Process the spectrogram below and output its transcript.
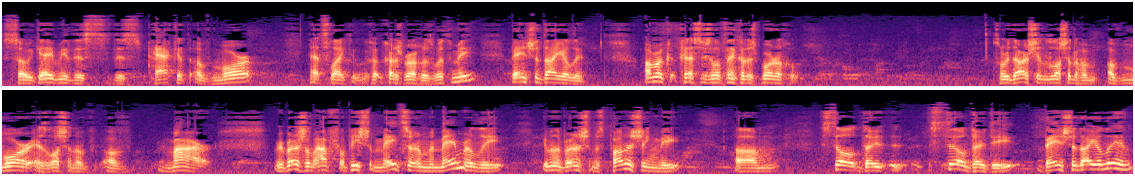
So he gave me this this packet of more. That's like Kadosh Baruch Hu is with me. Ben Shaddai Yolin. Amar Knesset Baruch Hu. So we're darshan the lashon of, of more as lashon of, of mar. Rebbe Shalom Afal Meitzer even the Rebbe is punishing me, um, still still dirty. Ben Shaddai Yolin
